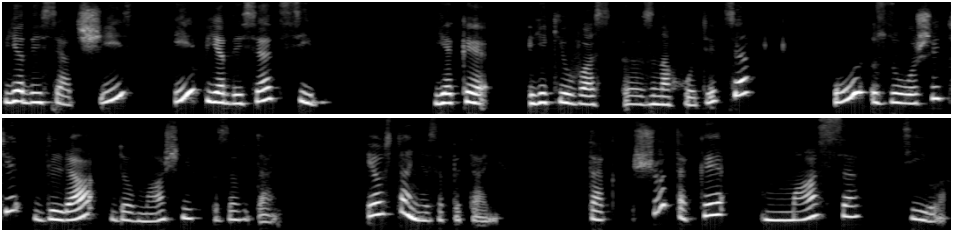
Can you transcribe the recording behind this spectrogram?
56 і 57, яке, які у вас е, знаходяться у зошиті для домашніх завдань. І останнє запитання. Так, що таке маса тіла?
